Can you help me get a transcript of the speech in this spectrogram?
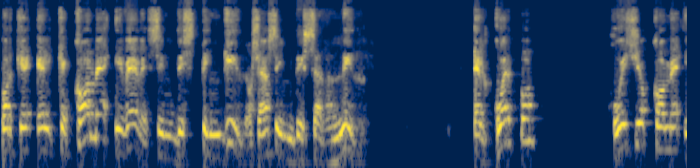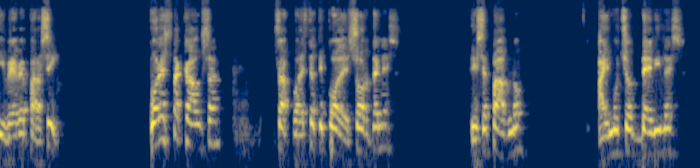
Porque el que come y bebe sin distinguir, o sea, sin discernir, el cuerpo, juicio come y bebe para sí. Por esta causa, o sea, por este tipo de desórdenes, dice Pablo, hay muchos débiles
